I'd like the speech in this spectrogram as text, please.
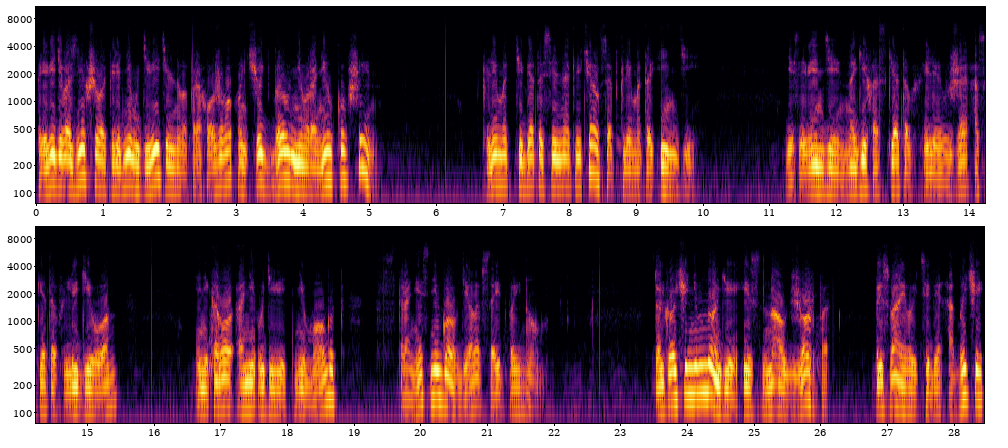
При виде возникшего перед ним удивительного прохожего он чуть был не уронил кувшин. Климат Тибета сильно отличался от климата Индии. Если в Индии ногих аскетов или лже-аскетов легион, и никого они удивить не могут, в стране снегов дело обстоит по-иному. Только очень немногие из Налджорпа присваивают себе обычай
